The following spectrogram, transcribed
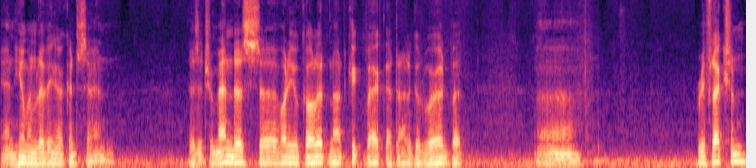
in human living are concerned. There's a tremendous, uh, what do you call it? Not kickback, that's not a good word, but uh, reflection.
